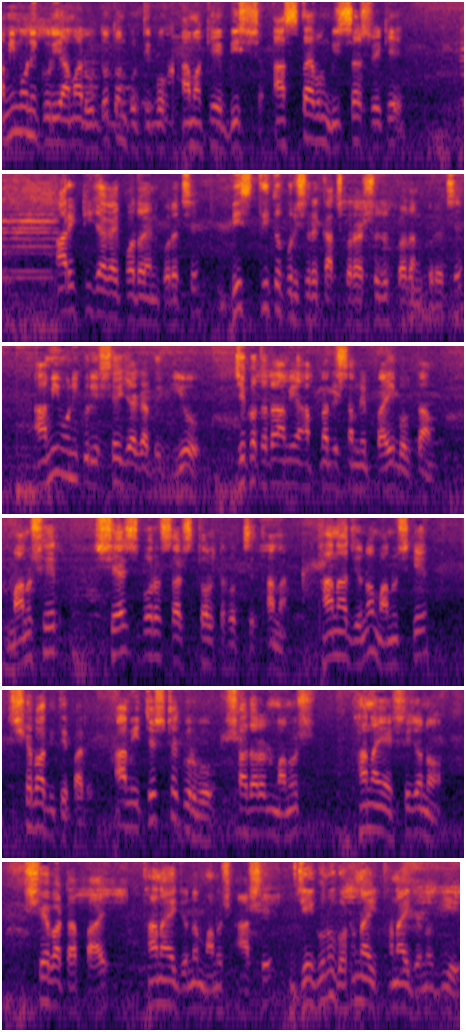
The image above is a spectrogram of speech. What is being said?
আমি মনে করি আমার ঊর্ধ্বতন কর্তৃপক্ষ আমাকে বিশ্বাস আস্থা এবং বিশ্বাস রেখে আরেকটি জায়গায় পদায়ন করেছে, বিস্তৃত পরিসরে কাজ করার সুযোগ প্রদান করেছে। আমি মনে করি সেই জায়গাতে গিয়েও যে কথাটা আমি আপনাদের সামনে প্রায়ই বলতাম মানুষের শেষ ভরসার স্থলটা হচ্ছে থানা। থানা যেন মানুষকে সেবা দিতে পারে। আমি চেষ্টা করব সাধারণ মানুষ থানায় এসে যেন সেবাটা পায়। থানায় যেন মানুষ আসে। যে কোনো ঘটনায় থানায় যেন গিয়ে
